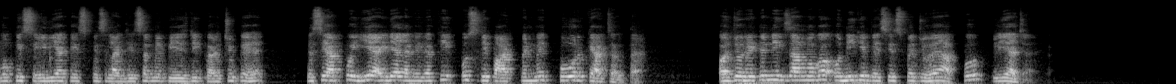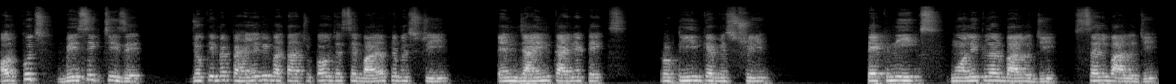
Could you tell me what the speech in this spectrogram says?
वो किस एरिया के स्पेशलाइजेशन में पीएचडी कर चुके हैं। जिससे आपको ये आइडिया लगेगा कि उस डिपार्टमेंट में कोर क्या चलता है। और जो रिटर्न एग्ज़ाम होगा, उन्हीं के बेसिस पे जो है आपको लिया जाएगा। और कुछ बेसिक चीज़ें, जो कि मैं पहले भी बता चुका हूँ, जैसे biochemistry enzyme kinetics protein chemistry techniques molecular biology cell biology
